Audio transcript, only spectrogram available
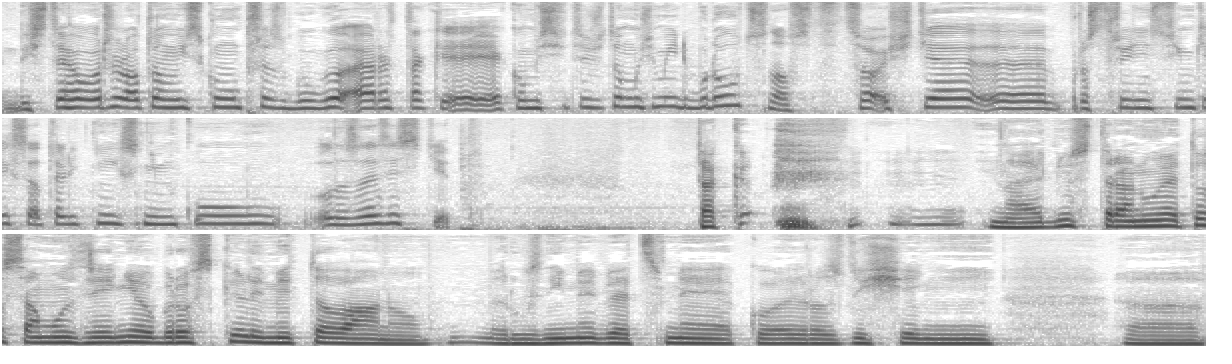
když jste hovořil o tom výzkumu přes Google Earth, tak jako myslíte, že to může mít budoucnost? Co ještě eh, prostřednictvím těch satelitních snímků lze zjistit? Tak na jednu stranu je to samozřejmě obrovsky limitováno různými věcmi, jako rozlišení, eh,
